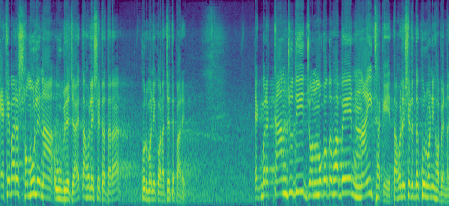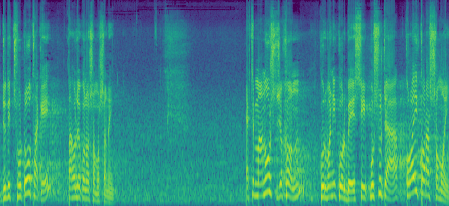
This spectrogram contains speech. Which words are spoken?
একেবারে সমূলে না উগড়ে যায়, তাহলে সেটা দ্বারা কোরবানি করা যেতে পারে। একবারে কান যদি জন্মগতভাবে নাই থাকে, তাহলে সেটাতে কোরবানি হবে না। যদি ছোটও থাকে, তাহলে কোনো সমস্যা নেই। একটা মানুষ যখন কুরবানি করবে, সেই পশুটা ক্রয় করার সময়,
